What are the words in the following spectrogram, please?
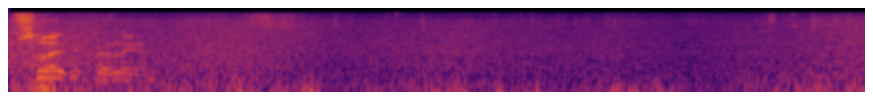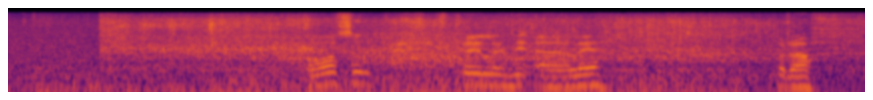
Absolutely brilliant. I wasn't feeling it earlier, but I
